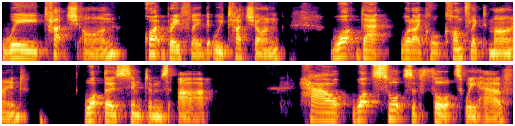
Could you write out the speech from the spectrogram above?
we touch on quite briefly, but we touch on what that, what I call conflict mind, what those symptoms are how what sorts of thoughts we have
